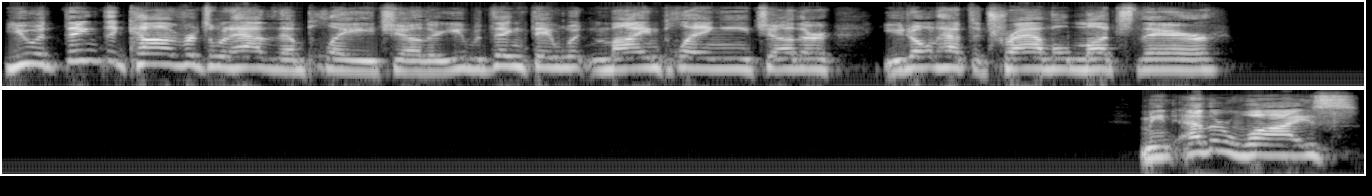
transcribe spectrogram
You would think the conference would have them play each other. You would think they wouldn't mind playing each other. You don't have to travel much there. I mean, otherwise,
